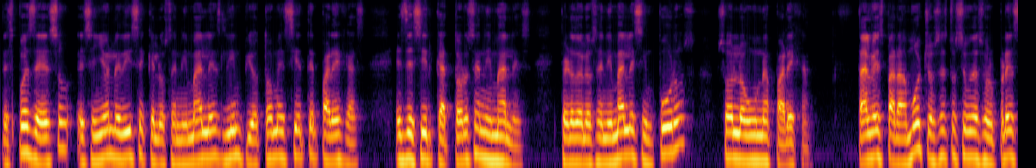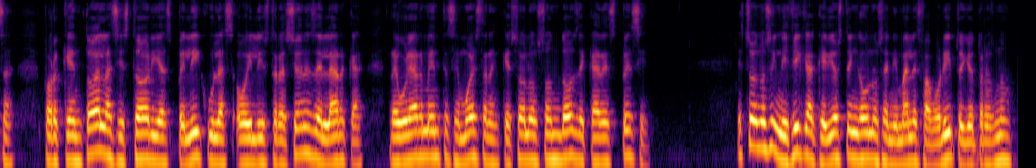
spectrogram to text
Después de eso, el Señor le dice que los animales limpios tomen siete parejas, es decir, catorce animales, pero de los animales impuros, solo una pareja. Tal vez para muchos esto sea una sorpresa, porque en todas las historias, películas o ilustraciones del arca regularmente se muestran que solo son dos de cada especie. Esto no significa que Dios tenga unos animales favoritos y otros no,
